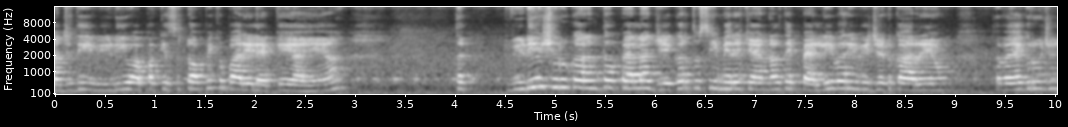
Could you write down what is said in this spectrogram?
ਅੱਜ ਦੀ ਵੀਡੀਓ ਆਪਾਂ ਕਿਸ ਟੌਪਿਕ ਬਾਰੇ ਲੈ ਕੇ ਆਏ ਆ ਤਾਂ ਵੀਡੀਓ ਸ਼ੁਰੂ ਕਰਨ ਤੋਂ ਪਹਿਲਾਂ ਜੇਕਰ ਤੁਸੀਂ ਮੇਰੇ ਚੈਨਲ ਤੇ ਪਹਿਲੀ ਵਾਰੀ ਵਿਜ਼ਿਟ ਕਰ ਰਹੇ ਹੋ, ਤਾਂ ਵਾਹਿਗੁਰੂ ਜੀ,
